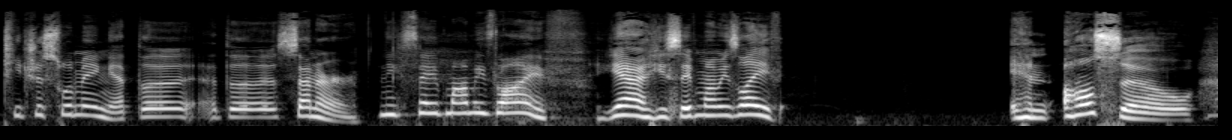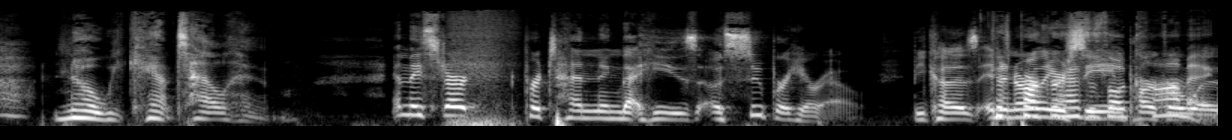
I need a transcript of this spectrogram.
teaches swimming at the at the center. And he saved mommy's life. Yeah, he saved mommy's life. And also, no, we can't tell him. And they start pretending that he's a superhero because in an Parker earlier scene little Parker comics.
